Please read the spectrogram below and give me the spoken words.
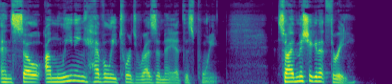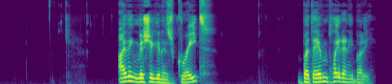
And so I'm leaning heavily towards resume at this point. So I have Michigan at three. I think Michigan is great, but they haven't played anybody.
